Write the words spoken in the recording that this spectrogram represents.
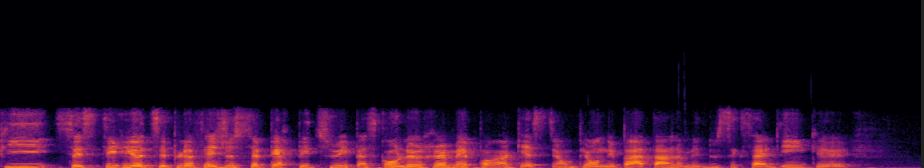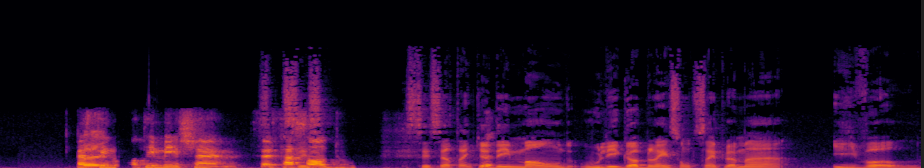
Puis ce stéréotype-là fait juste se perpétuer parce qu'on le remet pas en question, puis on n'est pas à temps, là, mais d'où c'est que ça vient que... Parce Ben- que non, t'es méchant. là. Ça, sort d'où? C'est certain qu'il y a des mondes où les gobelins sont tout simplement evil.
